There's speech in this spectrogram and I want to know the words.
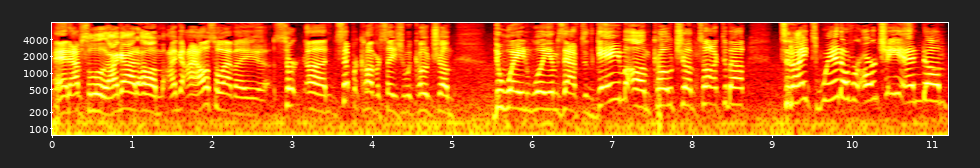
And absolutely, I got um I got I also have a cert, uh, separate conversation with Coach um Dwayne Williams after the game. Um, Coach um talked about tonight's win over Archie and um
